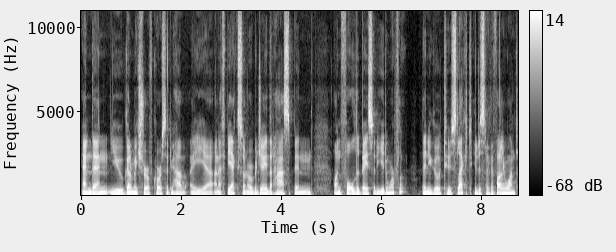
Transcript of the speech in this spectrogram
and then you got to make sure, of course, that you have a uh, an FBX or an OBJ that has been unfolded based on the UDIM workflow. Then you go to Select, you just select the file you want,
